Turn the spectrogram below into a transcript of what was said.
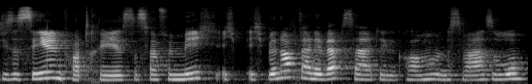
diese Seelenporträts, das war für mich, ich, ich bin auf deine Webseite gekommen und es war so,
